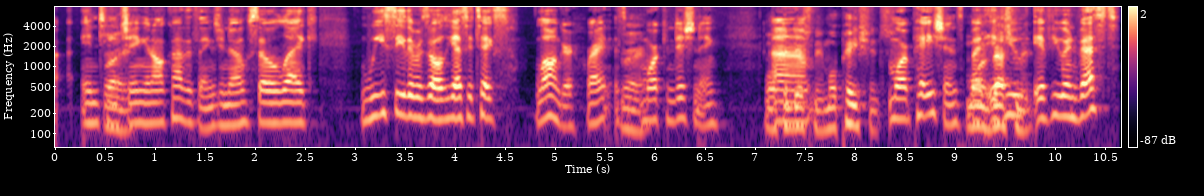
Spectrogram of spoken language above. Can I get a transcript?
uh, in teaching and all kinds of things. You know, so like we see the results. Yes, it takes longer, right? It's Right. more conditioning More conditioning, more patience. um, more patience. More But if you if you invest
